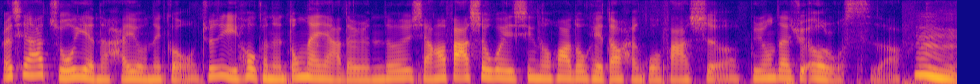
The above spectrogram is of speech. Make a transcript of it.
而且他着眼的还有那个，就是以后可能东南亚的人都想要发射卫星的话，都可以到韩国发射，不用再去俄罗斯啊。嗯，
